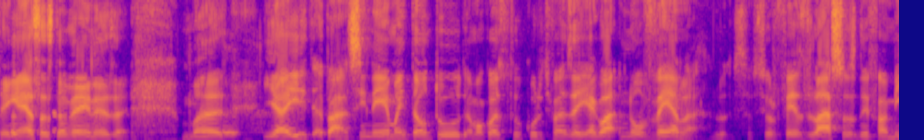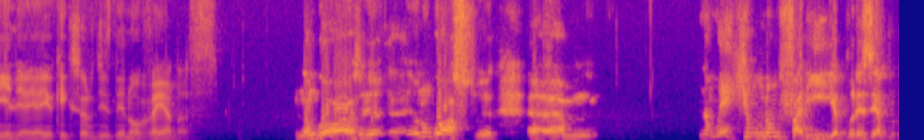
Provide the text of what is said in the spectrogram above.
Tem essas também, né, Zé? Mas, e aí, pá, cinema, então, tu, é uma coisa que tu curte fazer. E agora, novela. O senhor fez Laços de Família, e aí o que, que o senhor diz de novelas? Não gosto, eu, eu não gosto. Um, não é que eu não faria, por exemplo,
